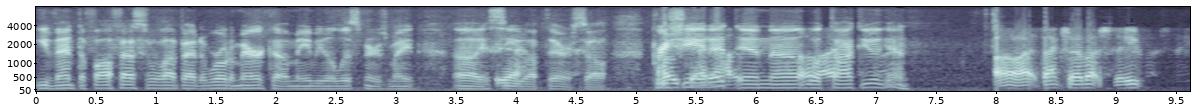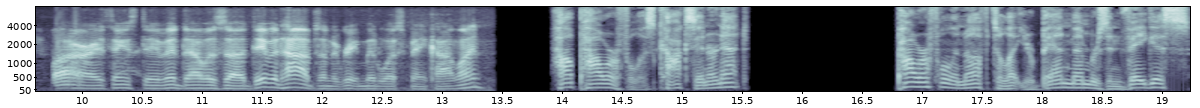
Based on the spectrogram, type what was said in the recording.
event, the Fall Festival up at Road America. Maybe the listeners might uh, see Yeah. you up there. So appreciate Okay, it, and uh, we'll right. talk to you again. All right, thanks very much, Steve. Bye. All right. Thanks, David. That was uh, David Hobbs on the Great Midwest Bank Hotline. How powerful is Cox Internet? Powerful enough to let your band members in Vegas,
